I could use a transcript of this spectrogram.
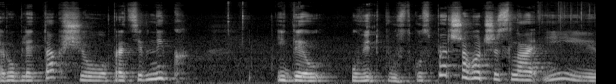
роблять так, що працівник іде у відпустку з першого числа і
